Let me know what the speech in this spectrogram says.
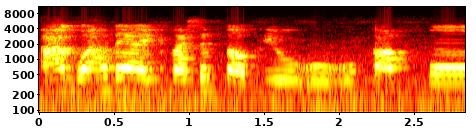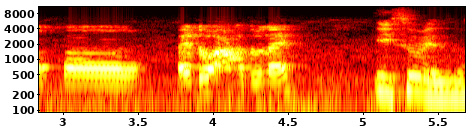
aguardem aí que vai ser top o, o, o papo com, com Eduardo, né? Isso mesmo.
